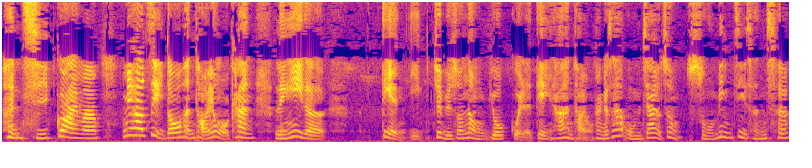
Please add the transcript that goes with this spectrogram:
很奇怪吗？因为他自己都很讨厌我看灵异的电影，就比如说那种有鬼的电影，他很讨厌我看。可是他我们家有这种索命计程车，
